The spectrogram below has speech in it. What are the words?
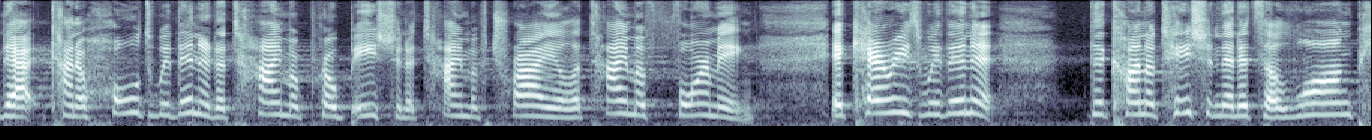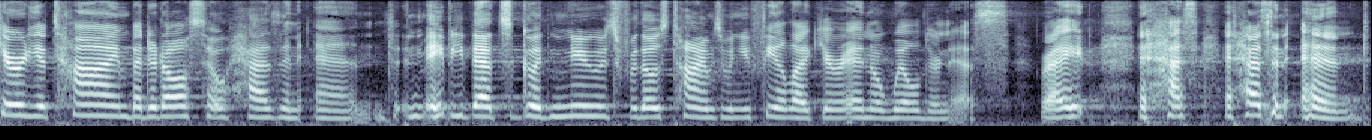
that kind of holds within it a time of probation, a time of trial, a time of forming. It carries within it the connotation that it's a long period of time, but it also has an end. And maybe that's good news for those times when you feel like you're in a wilderness, right? It has, it has an end.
